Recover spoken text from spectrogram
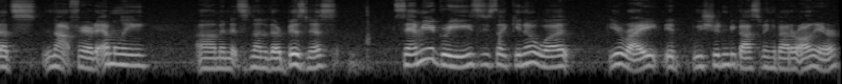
that's not fair to Emily, um, and it's none of their business. Sammy agrees. He's like, you know what? You're right. It, we shouldn't be gossiping about her on air.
